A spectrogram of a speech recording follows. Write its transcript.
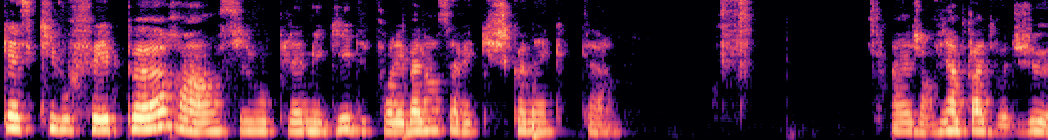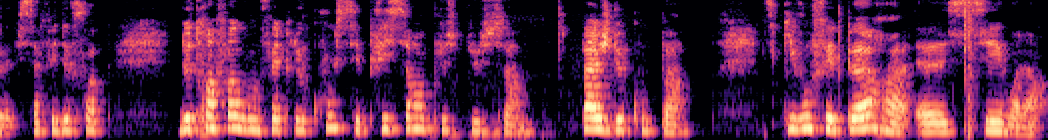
qu'est-ce qui vous fait peur, hein, s'il vous plaît, mes guides, pour les balances avec qui je connecte? Je J'en reviens pas de votre jeu. Ça fait deux fois, deux, trois fois que vous me faites le coup, c'est puissant plus plus. Page de coupe. Ce qui vous fait peur, euh, c'est voilà.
